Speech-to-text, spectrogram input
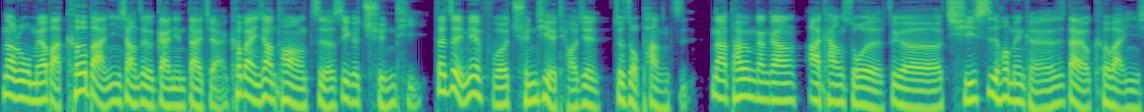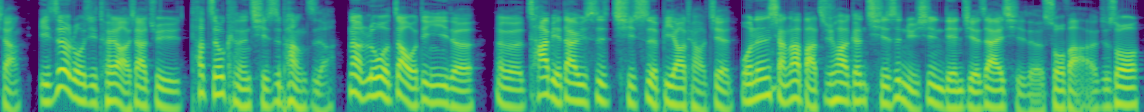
那如果我们要把刻板印象这个概念带进来，刻板印象通常指的是一个群体，在这里面符合群体的条件就只有胖子。那他用刚刚阿康说的这个歧视后面可能是带有刻板印象，以这个逻辑推导下去，他只有可能歧视胖子啊。那如果照我定义的。那个差别待遇是歧视的必要条件。我能想到把这句话跟歧视女性连接在一起的说法，就是说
